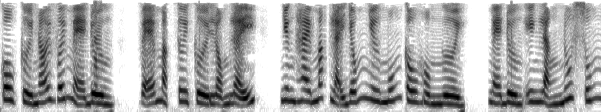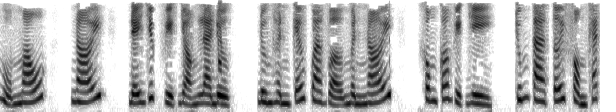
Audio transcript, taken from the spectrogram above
cô cười nói với mẹ đường, vẻ mặt tươi cười lộng lẫy, nhưng hai mắt lại giống như muốn câu hồn người, mẹ đường yên lặng nuốt xuống ngụm máu, nói, để giúp việc dọn là được, đường hình kéo qua vợ mình nói, không có việc gì, chúng ta tới phòng khách.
